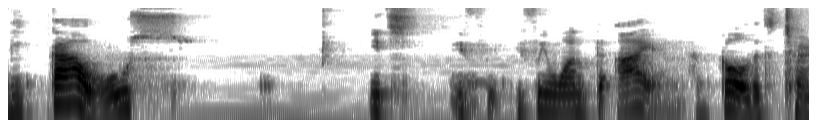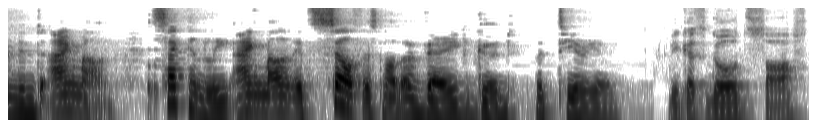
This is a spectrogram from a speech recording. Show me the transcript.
because it's if if we want the iron and gold, it's turned into angmallen. Secondly, angmallen itself is not a very good material. Because gold's soft.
